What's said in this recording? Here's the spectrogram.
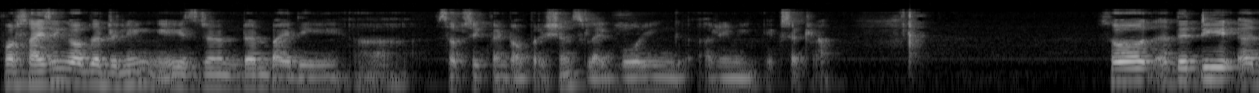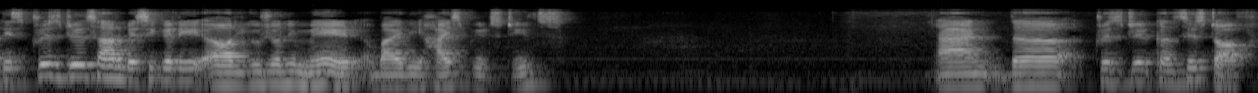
for sizing of the drilling is done, done by the uh, subsequent operations like boring reaming etc so the, the uh, these twist drills are basically are usually made by the high speed steels. And the twist drill consists of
